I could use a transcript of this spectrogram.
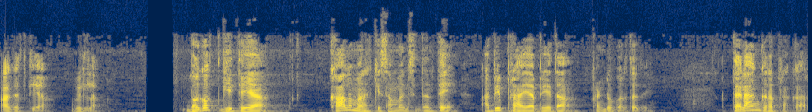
ಅಗತ್ಯವಿಲ್ಲ. ಭಗವದ್ಗೀತೆಯ ಕಾಲಮಾನಕ್ಕೆ ಸಂಬಂಧಿಸಿದಂತೆ ಅಭಿಪ್ರಾಯ ಭೇದ ಕಂಡುಬರುತ್ತದೆ. ತೆಲಾಂಗರ ಪ್ರಕಾರ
